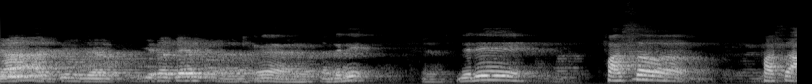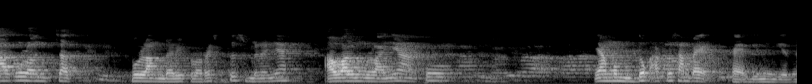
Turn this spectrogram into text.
Ya, itu biar kita share. eh. Ya, jadi Ya. jadi fase fase aku loncat pulang dari Flores itu sebenarnya awal mulanya aku yang membentuk aku sampai kayak gini gitu.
